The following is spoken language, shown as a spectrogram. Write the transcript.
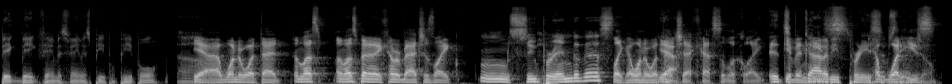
big, big, famous, famous people, people. Um, Yeah, I wonder what that unless unless Benedict Cumberbatch is like mm, super into this. Like, I wonder what Yeah. that check has to look like. It's given gotta be pretty what he's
